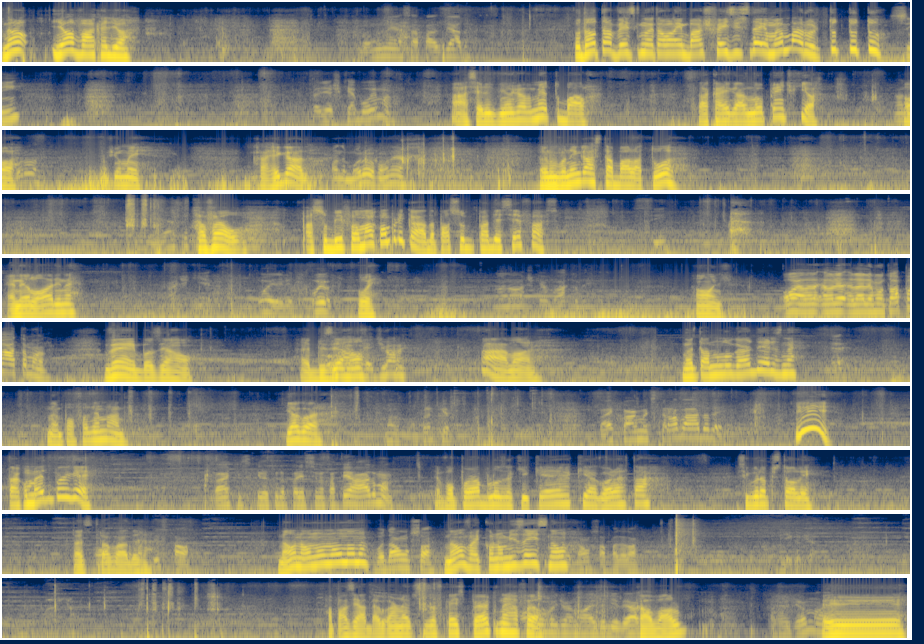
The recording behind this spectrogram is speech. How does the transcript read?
Não, e a vaca ali, ó. Vamos nessa, rapaziada. O da outra vez que nós tava lá embaixo fez isso daí, o mesmo barulho. Tu, tu, tu. Sim. Ali acho que é boi, mano. Ah, se ele vir eu já meto bala. Tá carregado no meu pente aqui, ó. Não, Ó. demorou? Filma aí. Carregado. Não, demorou? Vamos nessa. Eu não vou nem gastar bala à toa. Rafael, pra subir foi uma complicada. Pra, subir, pra descer é fácil. É Nelore, né? Acho que é. Oi, ali. Oi. Oi. Não, não, acho que é vaca, velho. Aonde? Ó, ela, ela, ela levantou a pata, mano. Vem, bezerrão. É bezerrão. É de homem. Ah, mano. Nós tá no lugar deles, né? É. Não pode fazer nada. E agora? Mano, vamos pra aqui. Vai com a arma destravada, velho. Ih! Tá com medo por quê? Vai, que essa criatura aparecendo tá ferrado, mano. Eu vou pôr a blusa aqui que, é, que agora tá. Segura a pistola aí. Tá destravada Ó, já. testar. Não, não, não, não, não, não. Vou dar um só. Não, vai economiza aí, senão. Vou dar um só, rapaziada, ó. Rapaziada, agora nós precisamos ficar esperto, né, Rafael? Ali. Cavalo. E...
